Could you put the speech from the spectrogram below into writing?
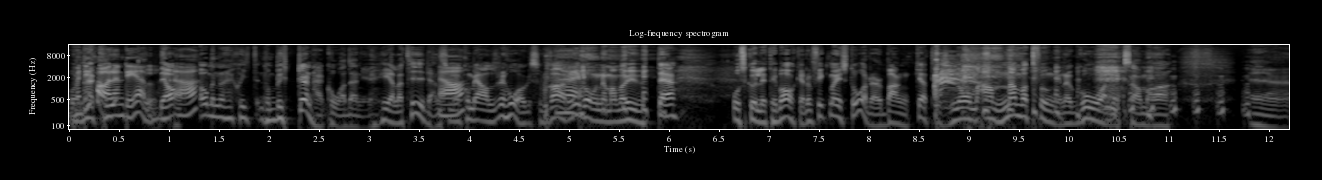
Och men det har en del. Ja, Ja. ja. men den här skiten, de bytte den här koden ju hela tiden. Så Ja. man kommer aldrig ihåg. Så varje gång när man var ute och skulle tillbaka då fick man ju stå där och banka tills någon annan var tvungen att gå. Liksom, och, eh,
